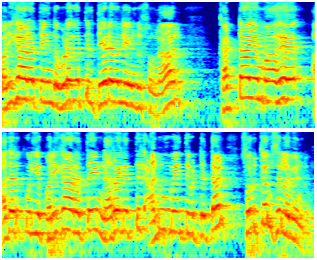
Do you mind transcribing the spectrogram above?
பரிகாரத்தை இந்த உலகத்தில் தேடவில்லை என்று சொன்னால் கட்டாயமாக அதற்குரிய பரிகாரத்தை நரகத்தில் அனுபவித்து விட்டுத்தான் சொர்க்கம் செல்ல வேண்டும்.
